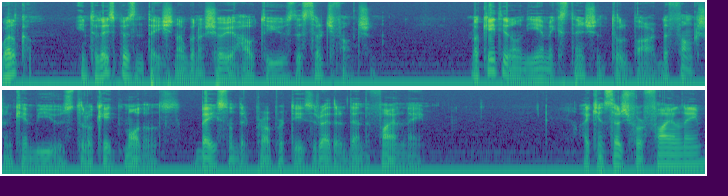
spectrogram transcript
Welcome. In today's presentation I'm going to show you how to use the search function. Located on the M extension toolbar, the function can be used to locate models based on their properties rather than the file name. I can search for file name,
